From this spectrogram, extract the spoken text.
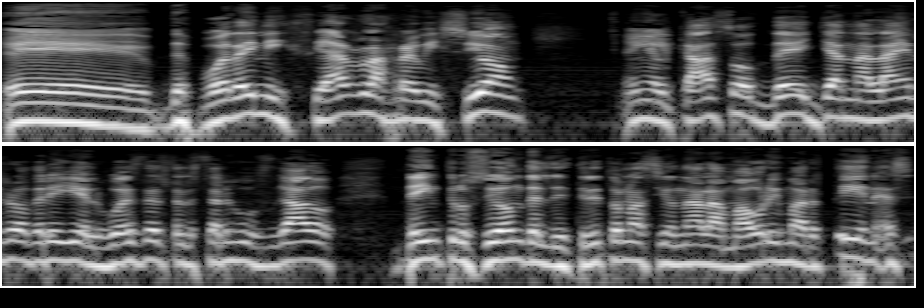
eh, después de iniciar la revisión en el caso de Jan Alain Rodríguez, el juez del tercer juzgado de intrusión del Distrito Nacional, a Mauri Martínez,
